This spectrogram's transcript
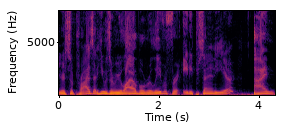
You're surprised that he was a reliable reliever for eighty percent of the year. I'm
